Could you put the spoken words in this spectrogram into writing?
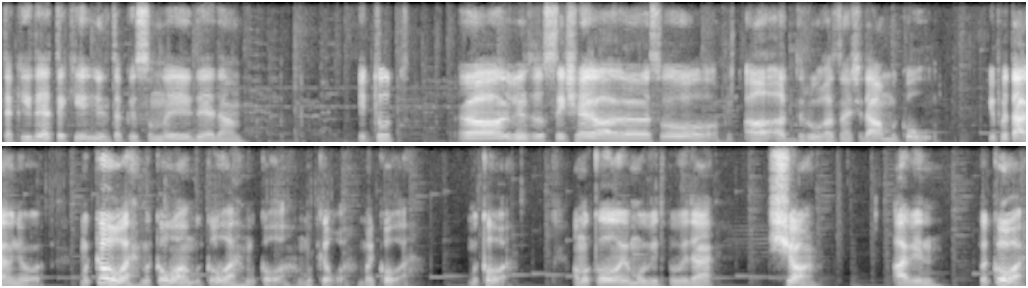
Такий йде, такий, він такий сумний йде, да. І тут е, він зустрічає е, свого а, друга, значить, да, Миколу. І питає у нього: Микола, Микола, Микола, Микола, Микола, Микола, Микола. А Микола йому відповідає, що? А він. Микола,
